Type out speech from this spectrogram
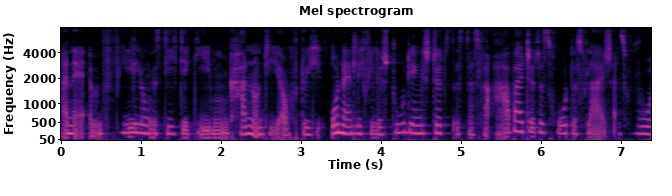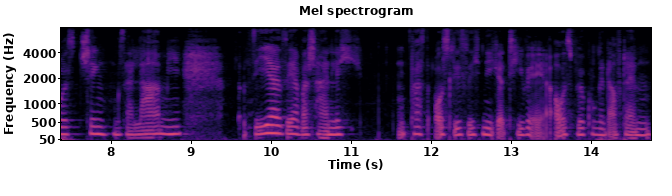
eine Empfehlung ist, die ich dir geben kann und die auch durch unendlich viele Studien gestützt ist, dass verarbeitetes rotes Fleisch, also Wurst, Schinken, Salami, sehr, sehr wahrscheinlich fast ausschließlich negative Auswirkungen auf deinen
